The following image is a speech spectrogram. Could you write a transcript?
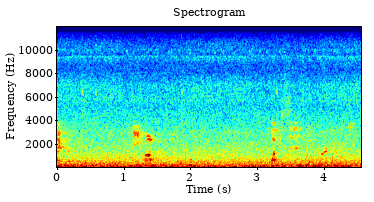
Kind of. The opposite. Opposite is the word I would use.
